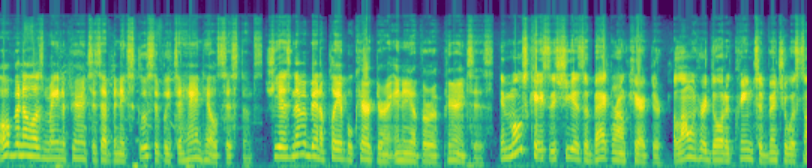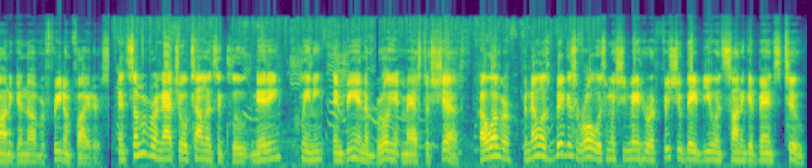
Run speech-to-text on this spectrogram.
all Vanilla's main appearances have been exclusively to handheld systems. She has never been a playable character in any of her appearances. In most cases, she is a background character, allowing her daughter Cream to venture with Sonic and the other Freedom Fighters. And some of her natural talents include knitting, cleaning, and being a brilliant master chef. However, Vanilla's biggest role is when she made her official debut in Sonic Advance 2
